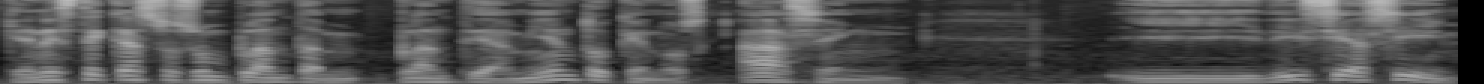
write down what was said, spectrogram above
que en este caso es un planteamiento que nos hacen. Y dice así,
